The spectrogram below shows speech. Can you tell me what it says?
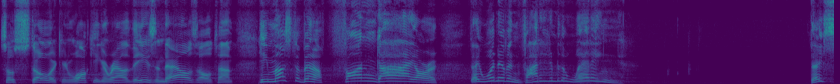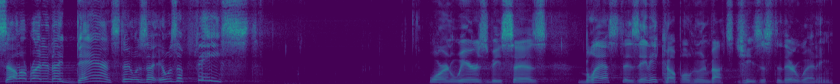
so stoic and walking around thees and thous all the time. He must have been a fun guy, or they wouldn't have invited him to the wedding. They celebrated, they danced. It was a, it was a feast. Warren Wiersbe says, Blessed is any couple who invites Jesus to their wedding.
